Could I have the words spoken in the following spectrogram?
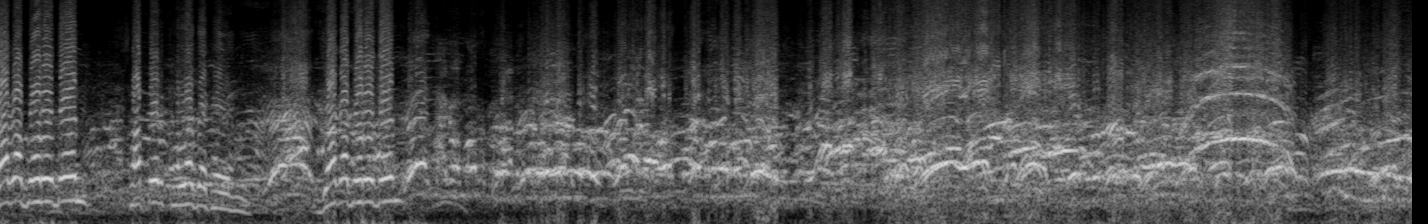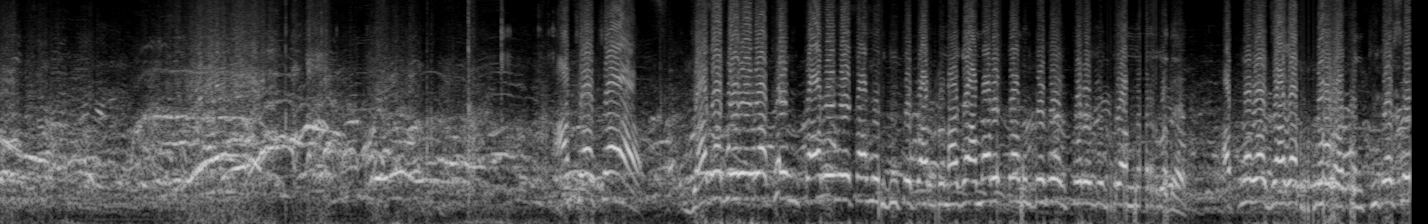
জায়গা বড় দেন সাপের খেলা দেখাই আমি। জায়গা বড় দেন আচ্ছা আচ্ছা জায়গা বড় রাখেন কারোরে কামড় দিতে আগে আমার কামড় দেবে এরপরে যদি আপনাকে দেন। আপনারা জায়গা বড় রাখেন, ঠিক আছে?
